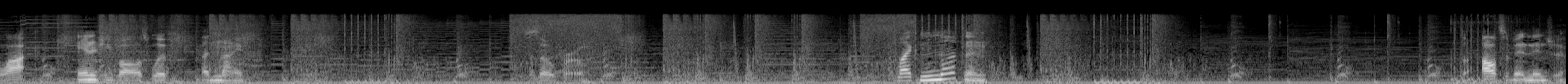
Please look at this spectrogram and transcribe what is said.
Block energy balls with a knife. So pro. Like nothing. The ultimate ninja.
